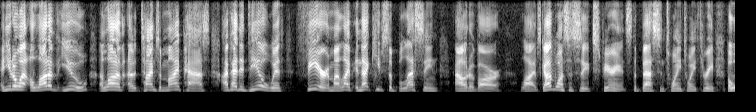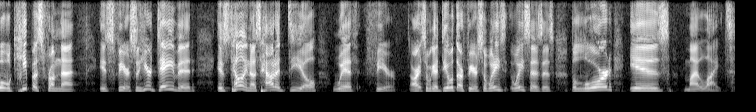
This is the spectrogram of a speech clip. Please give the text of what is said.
And you know what? A lot of you, a lot of uh, times in my past, I've had to deal with fear in my life, and that keeps the blessing out of our lives. God wants us to experience the best in 2023, but what will keep us from that is fear. So here, David is telling us how to deal with fear. All right, so we got to deal with our fear. So what he, what he says is, the Lord is my light.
